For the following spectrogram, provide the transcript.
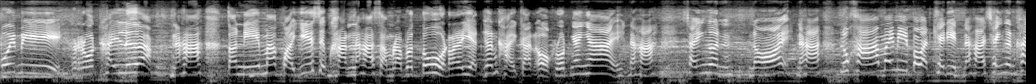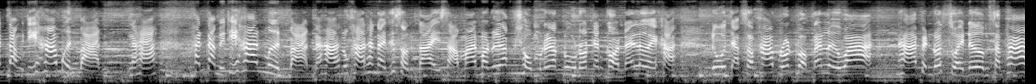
ปุ้ยมีรถให้เลือกนะคะ ตอนนี้มากกว่า 20 คันนะคะสำหรับรถตู้รายละเอียดเงื่อนไขการออกรถง่าย ๆนะคะ ใช้เงินน้อยนะคะ ลูกค้าไม่มีประวัติเครดิตนะคะ ใช้เงินขั้นต่ำอยู่ที่ 50,000 บาทนะคะขั้นต่ำอยู่ที่ 50,000 บาทนะคะ ลูกค้าท่านใดที่สนใจสามารถมาเลือกชมเลือกดูรถกันก่อนได้เลยค่ะ ดูจากสภาพรถบอกได้เลยว่านะคะเป็นรถสวยเดิมสภาพ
